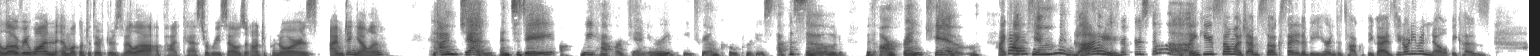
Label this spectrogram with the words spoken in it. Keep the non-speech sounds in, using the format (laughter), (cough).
Hello, everyone, and welcome to Thrifters Villa, a podcast for resellers and entrepreneurs. I'm Daniela. And I'm Jen. And today we have our January Patreon co produced episode with our friend Kim. Hi, guys. Hi, Kim, and welcome Hi. to Thrifters Villa. Thank you so much. I'm so excited to be here and to talk with you guys. You don't even know because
